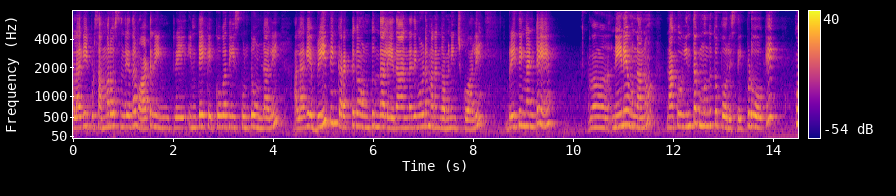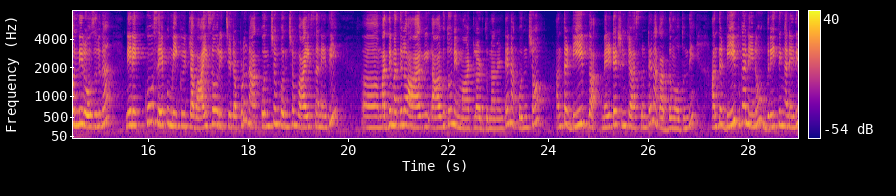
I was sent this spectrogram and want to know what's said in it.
అలాగే ఇప్పుడు సమ్మర్ వస్తుంది కదా వాటర్ ఇంటే ఇంటేక్ ఎక్కువగా తీసుకుంటూ ఉండాలి. అలాగే బ్రీతింగ్ కరెక్ట్గా ఉంటుందా లేదా అన్నది కూడా మనం గమనించుకోవాలి. బ్రీతింగ్ అంటే నేనే ఉన్నాను నాకు ఇంతకు ముందుతో పోలిస్తే ఇప్పుడు ఓకే కొన్ని రోజులుగా నేను ఎక్కువసేపు మీకు ఇట్లా వాయిస్ ఓవర్ ఇచ్చేటప్పుడు నాకు కొంచెం కొంచెం వాయిస్ అనేది మధ్య మధ్యలో ఆగి ఆగుతూ నేను మాట్లాడుతున్నానంటే నాకు కొంచెం అంత డీప్గా మెడిటేషన్ చేస్తుంటే నాకు అర్థమవుతుంది. అంత డీప్గా నేను బ్రీతింగ్ అనేది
